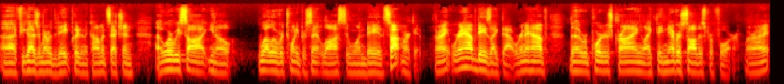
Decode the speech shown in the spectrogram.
Uh, if you guys remember the date, put it in the comment section, uh, where we saw, you know, well over 20% lost in one day of the stock market. All right, we're going to have days like that. We're going to have the reporters crying like they never saw this before. All right.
